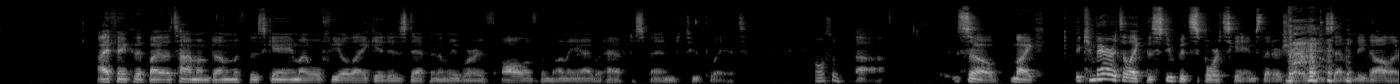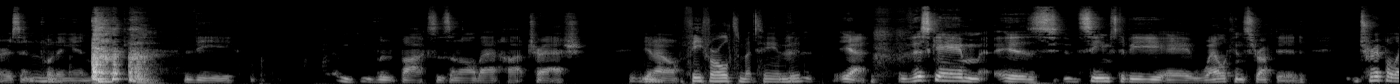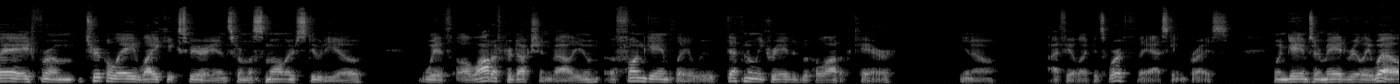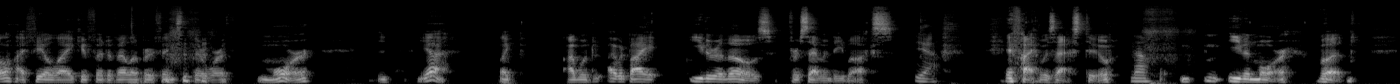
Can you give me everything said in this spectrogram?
I think that by the time I'm done with this game, I will feel like it is definitely worth all of the money I would have to spend to play it. Awesome. So, like, compare it to like the stupid sports games that are charging seventy dollars and Mhm. putting in like, the loot boxes and all that hot trash. You know, FIFA Ultimate Team, dude. yeah, this game is seems to be a well constructed AAA from AAA like experience from a smaller studio with a lot of production value, a fun gameplay loop, definitely created with a lot of care. You know, I feel like it's worth the asking price. When games are made really well, I feel like if a developer thinks that they're worth more, yeah, like I would I would buy either of those for 70 bucks Yeah. if I was asked to. No. Even more, but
